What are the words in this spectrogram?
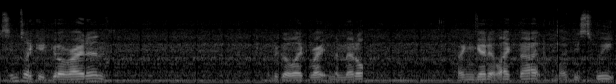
Seems like it'd go right in. It'd go like right in the middle. If I can get it like that, that'd be sweet.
